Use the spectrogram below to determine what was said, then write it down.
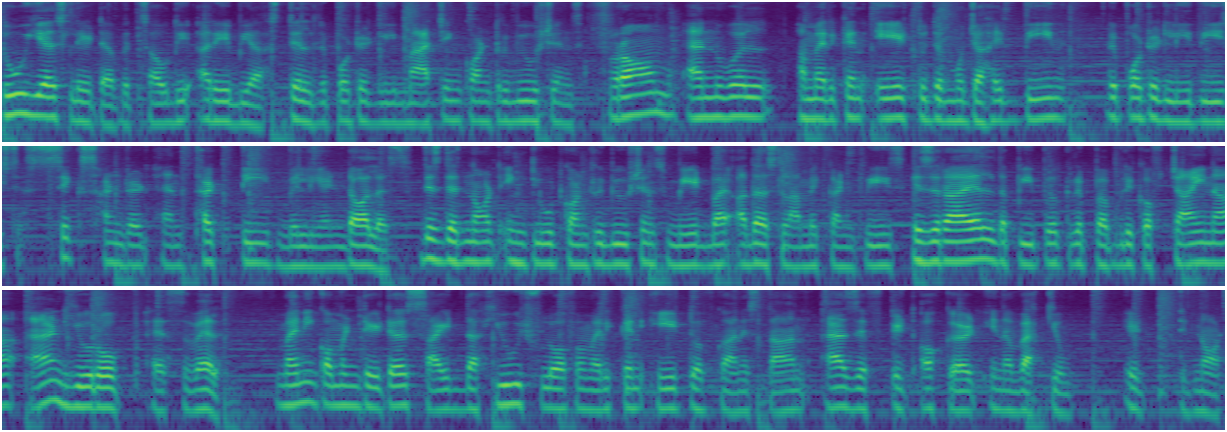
Two years later, with Saudi Arabia still reportedly matching contributions from annual American aid to the Mujahideen, reportedly reached $630 million. This does not include contributions made by other Islamic countries, Israel, the People's Republic of China, and Europe as well. Many commentators cite the huge flow of American aid to Afghanistan as if it occurred in a vacuum. It did not.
